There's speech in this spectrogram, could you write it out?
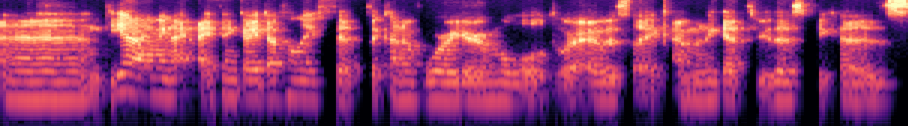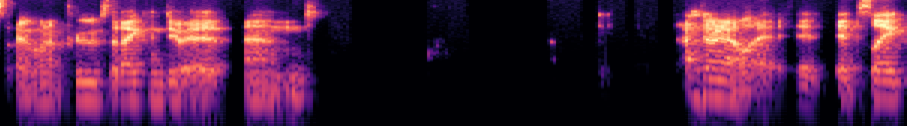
and yeah, I mean, I, I, think I definitely fit the kind of warrior mold where I was like, I'm going to get through this because I want to prove that I can do it. And I don't know, it, it, it's like,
